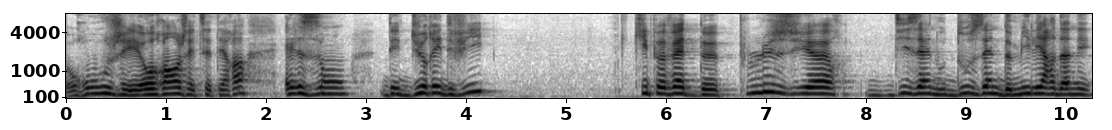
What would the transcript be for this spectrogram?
rouges et oranges, etc., elles ont des durées de vie qui peuvent être de plusieurs dizaines ou douzaines de milliards d'années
